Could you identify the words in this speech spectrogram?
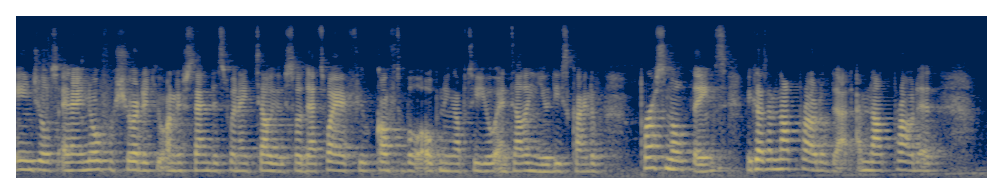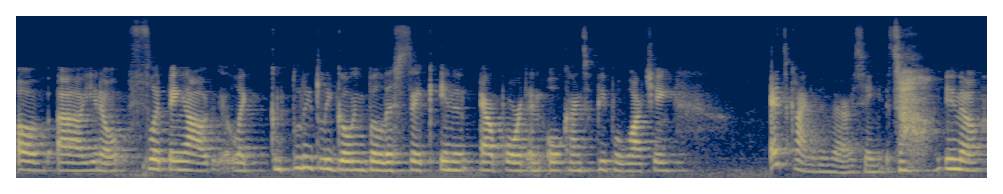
angels and I know for sure that you understand this when I tell you. So that's why I feel comfortable opening up to you and telling you these kind of personal things because I'm not proud of that. I'm not proud of, of uh, you know, flipping out, like completely going ballistic in an airport and all kinds of people watching it's kind of embarrassing. So you know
